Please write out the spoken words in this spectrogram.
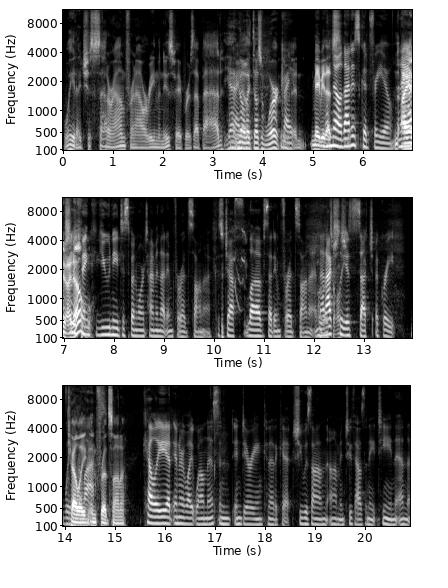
wait, I just sat around for an hour reading the newspaper. Is that bad? Yeah, Right. no, that doesn't work. Right. And maybe Well, that's no, that is good for you. And I- I I actually know. think you need to spend more time in that infrared sauna because Jeff loves that infrared sauna, and that Oh, that's actually awesome. is such a great way. Kelly to relax. infrared sauna. Kelly at Inner Light Wellness in, in Darien, Connecticut. She was on um, in 2018, and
